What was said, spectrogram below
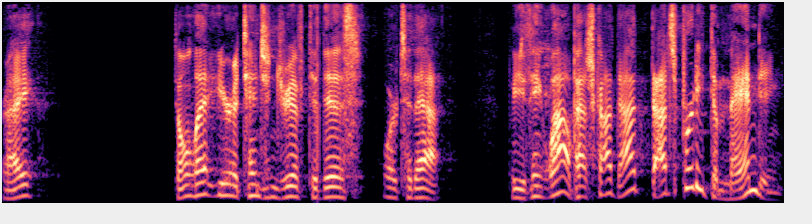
right? Don't let your attention drift to this or to that. But you think, wow, Pastor Scott, that, that's pretty demanding.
